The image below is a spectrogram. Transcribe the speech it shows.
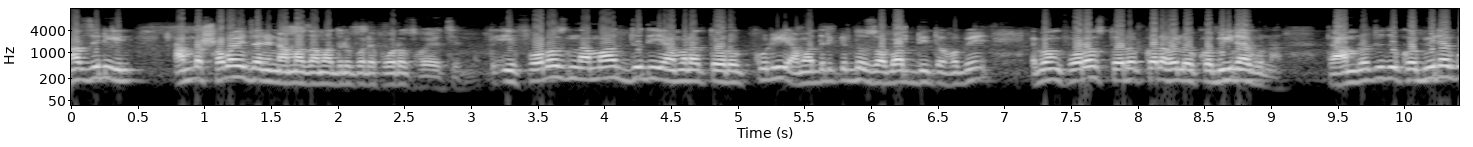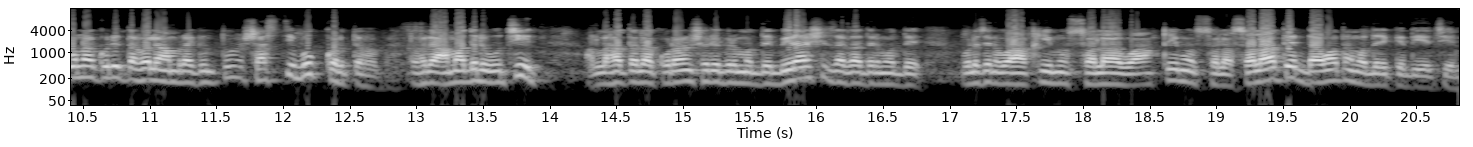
হাজিরিন, আমরা সবাই জানি নামাজ আমাদের উপরে ফরজ হয়েছে। তো এই ফরজ নামাজ যদি আমরা তরক করি, আমাদের কিন্তু জবাব দিতে হবে এবং ফরজ তরক করা হলো কবিরা গুণা তা আমরা যদি কবিরা গুণা করি, তাহলে আমরা কিন্তু শাস্তি ভোগ করতে হবে। তাহলে আমাদের উচিত আল্লাহ তালা কোরআন শরীফের মধ্যে বিরাশি জায়গাদের মধ্যে বলেছেন ওয়াকিমুসলা ওয়াকিমুসলা ওয়াকিম সলা সলাতের দাওয়াত আমাদেরকে দিয়েছেন।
